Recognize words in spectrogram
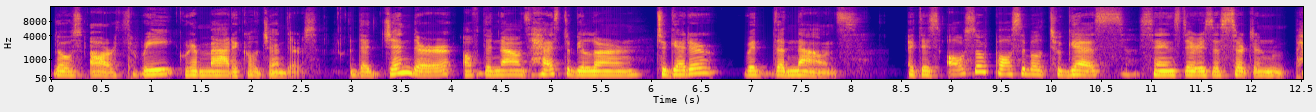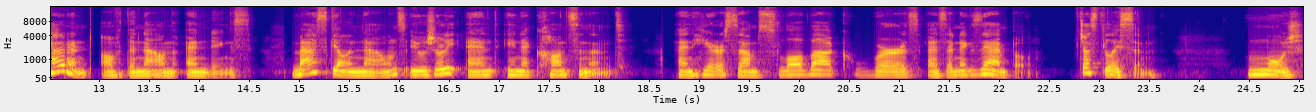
Those are three grammatical genders. The gender of the nouns has to be learned together with the nouns. It is also possible to guess since there is a certain pattern of the noun endings. Masculine nouns usually end in a consonant. And here are some Slovak words as an example. Just listen. Muž,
